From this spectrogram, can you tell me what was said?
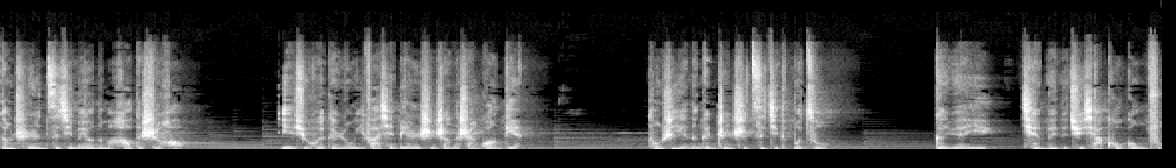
当承认自己没有那么好的时候，也许会更容易发现别人身上的闪光点，同时也能更正视自己的不足，更愿意谦卑的去下苦功夫。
